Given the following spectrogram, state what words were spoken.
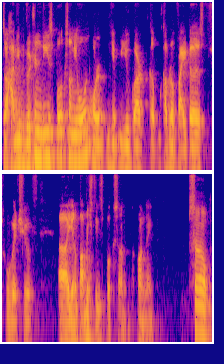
so have you written these books on your own, or you you got a couple of writers through which you've uh, you know published these books on online? So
